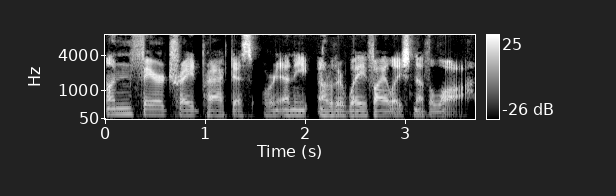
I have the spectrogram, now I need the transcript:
unfair trade practice or in any other way violation of the law.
